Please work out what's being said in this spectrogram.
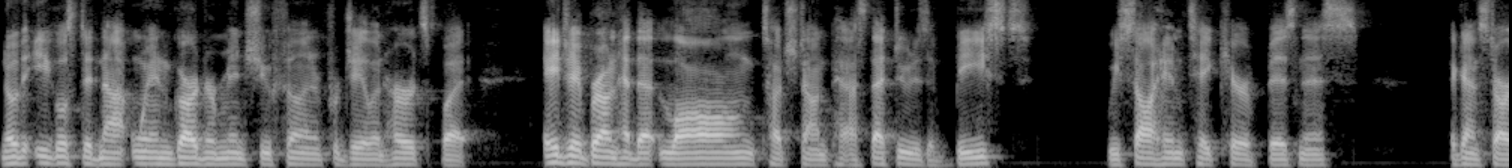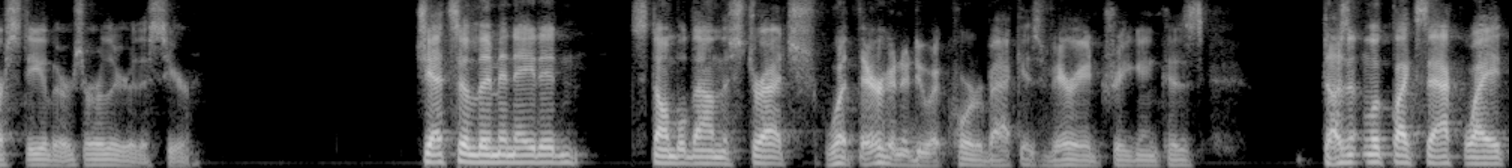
No, the Eagles did not win. Gardner Minshew filling in for Jalen Hurts, but AJ Brown had that long touchdown pass. That dude is a beast. We saw him take care of business against our Steelers earlier this year. Jets eliminated, stumble down the stretch. What they're going to do at quarterback is very intriguing because doesn't look like Zach White.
